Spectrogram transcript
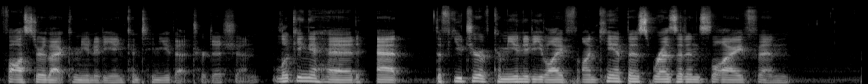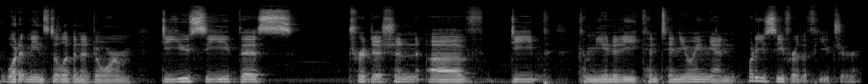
foster that community and continue that tradition. Looking ahead at the future of community life on campus, residence life, and what it means to live in a dorm. Do you see this tradition of deep community continuing, and what do you see for the future?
